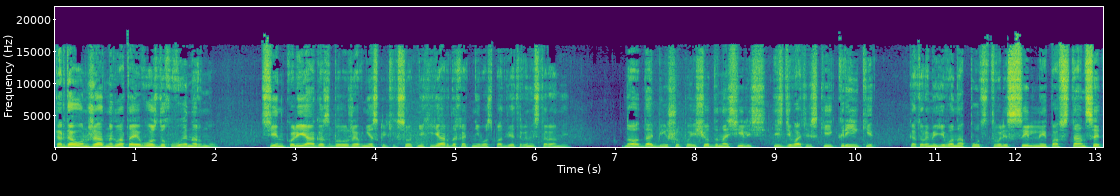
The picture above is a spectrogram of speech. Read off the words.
Когда он, жадно глотая воздух, вынырнул, Син-Кульягас был уже в нескольких сотнях ярдах от него с подветренной стороны. Но до Бишопа еще доносились издевательские крики, которыми его напутствовали ссыльные повстанцы,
